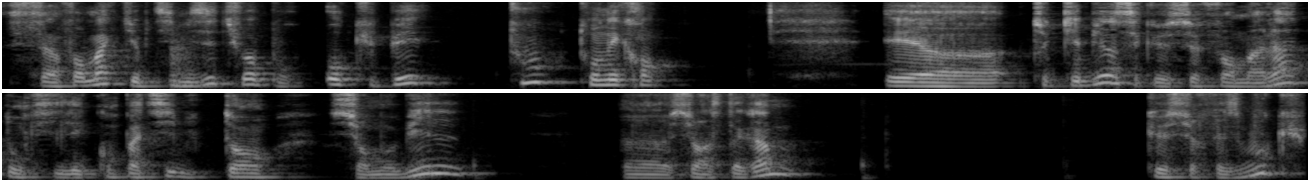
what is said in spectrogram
C'est un format qui est optimisé, tu vois, pour occuper tout ton écran. Et euh, le truc qui est bien, c'est que ce format-là, donc il est compatible tant sur mobile, euh, sur Instagram, que sur Facebook,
